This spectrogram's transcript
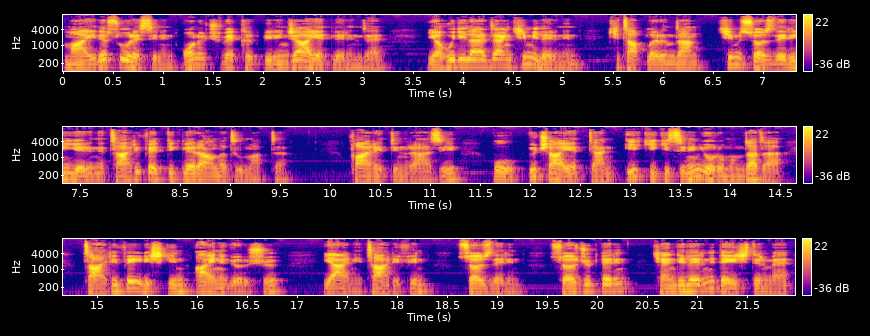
Maide suresinin 13 ve 41. ayetlerinde Yahudilerden kimilerinin kitaplarından kimi sözlerin yerini tahrif ettikleri anlatılmakta. Fahrettin Razi bu üç ayetten ilk ikisinin yorumunda da tahrife ilişkin aynı görüşü yani tahrifin, sözlerin, sözcüklerin kendilerini değiştirme,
